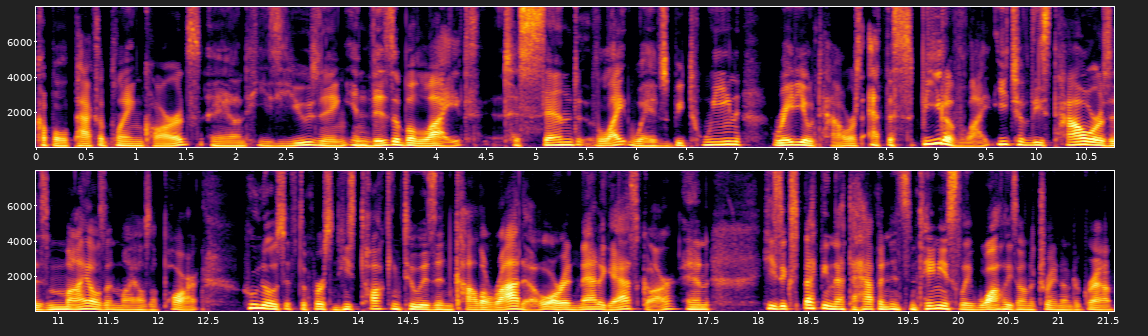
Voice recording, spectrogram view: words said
couple of packs of playing cards, and he's using invisible light to send light waves between radio towers at the speed of light. Each of these towers is miles and miles apart who knows if the person he's talking to is in Colorado or in Madagascar, and he's expecting that to happen instantaneously while he's on a train underground.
